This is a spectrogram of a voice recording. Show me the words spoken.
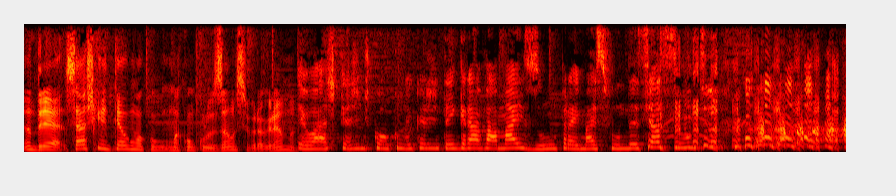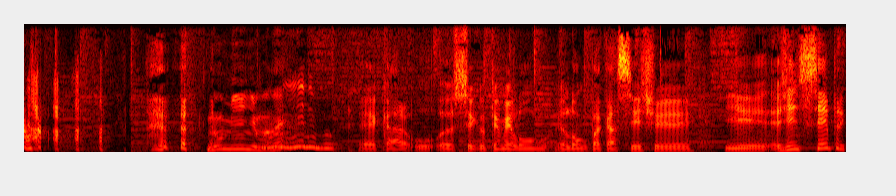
André, você acha que a gente tem alguma uma conclusão nesse programa? Eu acho que a gente concluiu que a gente tem que gravar mais um pra ir mais fundo nesse assunto. No mínimo, no né? mínimo. É, cara, o- eu sei que o tema é longo. É longo pra cacete. e- E a gente sempre.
